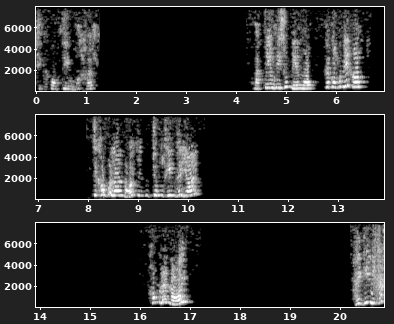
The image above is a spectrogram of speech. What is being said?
thì các con tiêu mất hết. Mà tiêu đi xuống địa ngục, các con có biết không? Chứ không có lên nổi trên trung thiên thế giới. Không lên nổi. Hãy ghi khắc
